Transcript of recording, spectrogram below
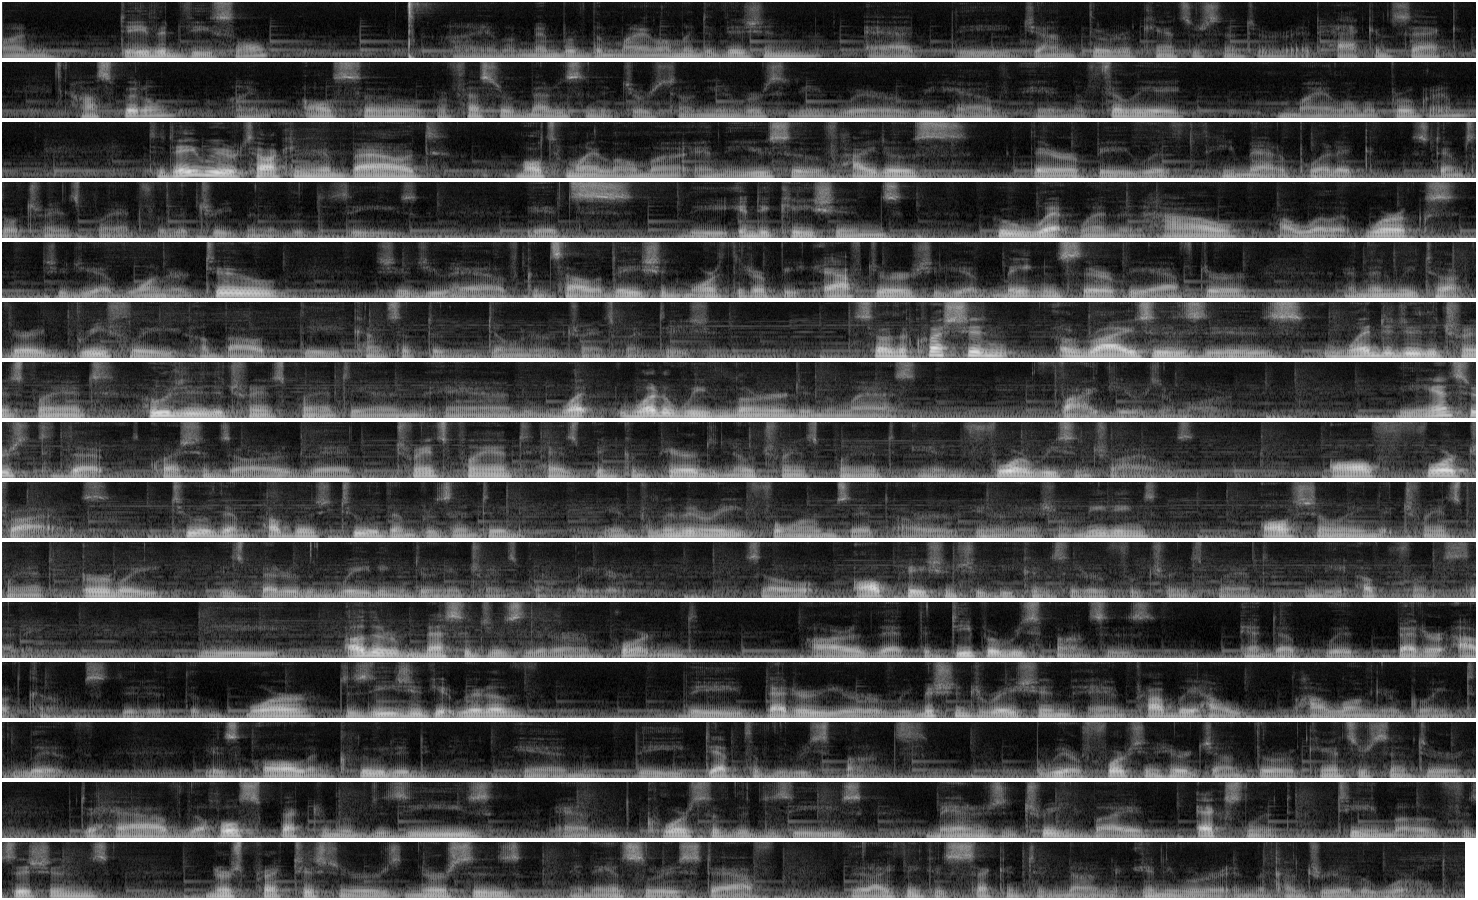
I'm David Vesole. I am a member of the myeloma division at the John Theurer Cancer Center at Hackensack Hospital. I'm also a professor of medicine at Georgetown University where we have an affiliate myeloma program. Today we are talking about multiple myeloma and the use of high-dose therapy with hematopoietic stem cell transplant for the treatment of the disease. It's the indications, who, what, when, and how, how well it works, should you have one or two, should you have consolidation, more therapy after, should you have maintenance therapy after, and then we talk very briefly about the concept of donor transplantation. So the question arises is when to do the transplant, who to do the transplant in, and what, what have we learned in the last five years or more? The answers to the questions are that transplant has been compared to no transplant in four recent trials. All four trials, two of them published, two of them presented in preliminary forms at our international meetings, all showing that transplant early is better than waiting and doing a transplant later. So all patients should be considered for transplant in the upfront setting. The other messages that are important are that the deeper responses end up with better outcomes. The more disease you get rid of, the better your remission duration and probably how, how long you're going to live is all included in the depth of the response. We are fortunate here at John Theurer Cancer Center to have the whole spectrum of disease and course of the disease managed and treated by an excellent team of physicians, nurse practitioners, nurses, and ancillary staff that I think is second to none anywhere in the country or the world.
